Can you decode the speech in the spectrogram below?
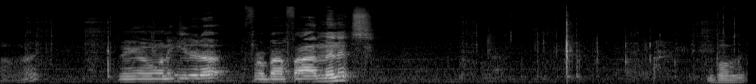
Alright. Then you're going to want to heat it up for about five minutes. You pause it.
